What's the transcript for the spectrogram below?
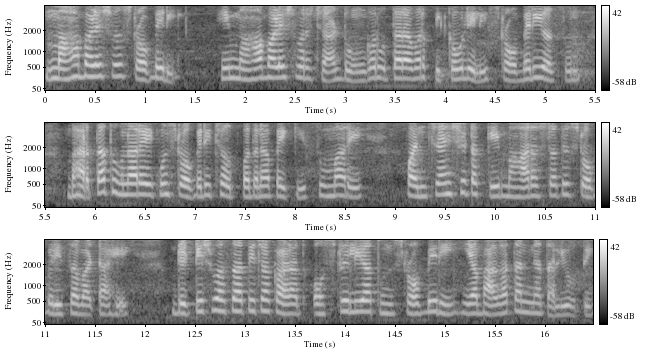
महाबळेश्वर स्ट्रॉबेरी ही महाबळेश्वरच्या डोंगर उतारावर पिकवलेली स्ट्रॉबेरी असून भारतात होणाऱ्या एकूण स्ट्रॉबेरीच्या उत्पादनापैकी सुमारे पंच्याऐंशी टक्के महाराष्ट्रातील स्ट्रॉबेरीचा वाटा आहे. ब्रिटिश वसाहतीच्या काळात ऑस्ट्रेलियातून स्ट्रॉबेरी या भागात आणण्यात आली होती.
